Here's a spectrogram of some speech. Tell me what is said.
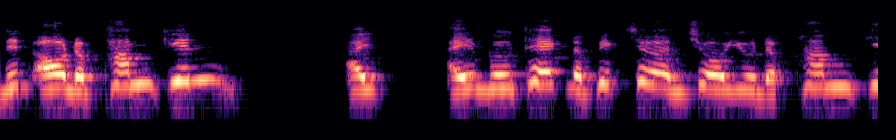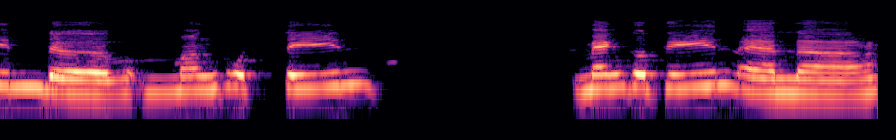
did all the pumpkin. I I will take the picture and show you the pumpkin, the mangosteen, mangosteen, and uh,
